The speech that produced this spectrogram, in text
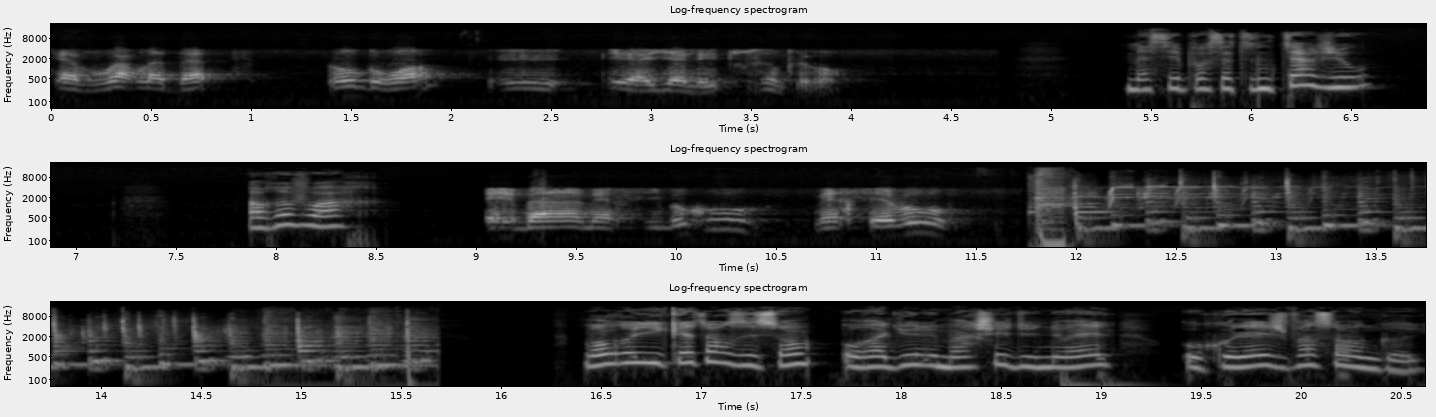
qu'à voir la date l'endroit et, et, à y aller tout simplement. Merci pour cette interview. Au revoir. Eh ben, merci beaucoup. Merci à vous. Vendredi 14 décembre aura lieu le marché de Noël au collège Vincent Van Gogh.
